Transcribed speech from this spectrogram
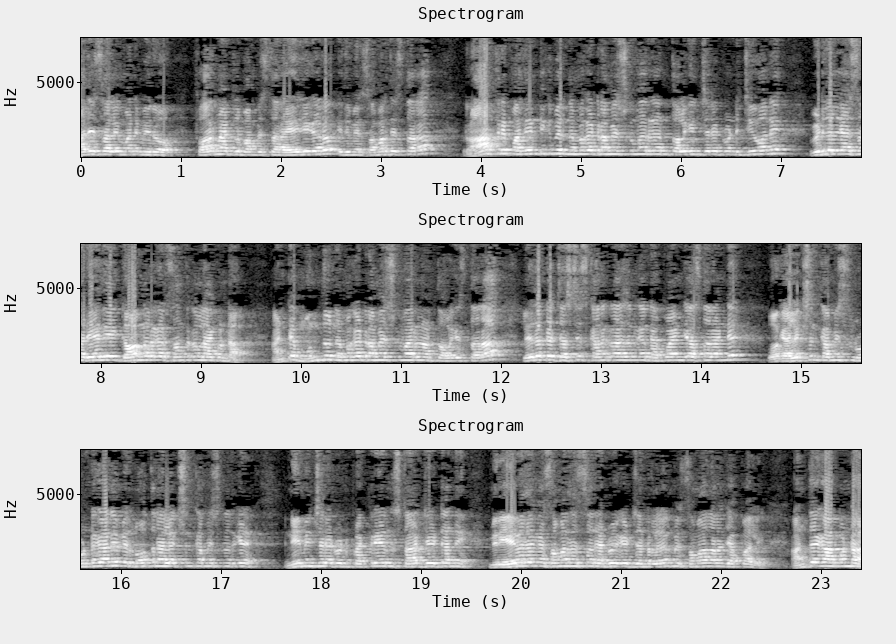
ఆదేశాలు ఇవ్వమని మీరు ఫార్మాట్లు పంపిస్తారా? ఏజీ గారు ఇది మీరు సమర్థిస్తారా? రాత్రి పదింటికి మీరు నిమ్మగడ్డ రమేష్ కుమార్ గారిని తొలగించేటటువంటి జీవోని విడుదల చేస్తారు. ఏది? గవర్నర్ గారి సంతకం లేకుండా. అంటే ముందు నిమ్మగడ్డ రమేష్ కుమార్ గారిని తొలగిస్తారా? లేదంటే జస్టిస్ కనకరాజన్ గారిని అపాయింట్ చేస్తారండి? ఒక ఎలక్షన్ కమిషనర్ ఉండగానే మీరు నూతన ఎలక్షన్ కమిషనర్కి నియమించేటటువంటి ప్రక్రియను స్టార్ట్ చేయడాన్ని మీరు ఏ విధంగా సమర్థిస్తారు? అడ్వకేట్ జనరల్ గారు మీరు సమాధానం చెప్పాలి. అంతేకాకుండా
